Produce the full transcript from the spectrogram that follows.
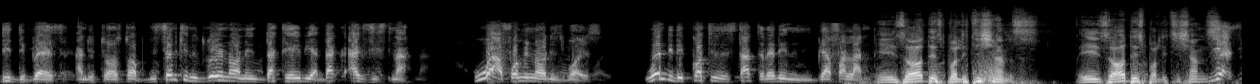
did the best and it was stopped. The same thing is going on in that area, that exists now. Who are forming all these boys? When did the courtesans start ready in Biafra land? It's all these politicians. It's all these politicians. Yes.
